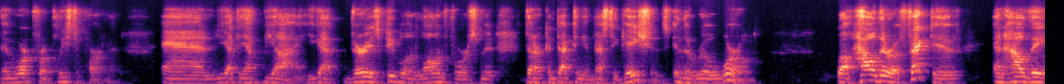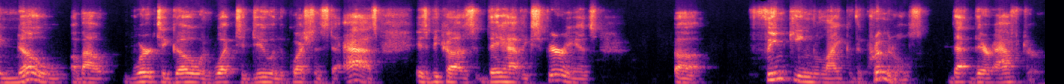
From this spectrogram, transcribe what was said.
They work for a police department. And you got the FBI, you got various people in law enforcement that are conducting investigations in the real world. Well, how they're effective and how they know about where to go and what to do and the questions to ask is because they have experience uh, thinking like the criminals that they're after.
